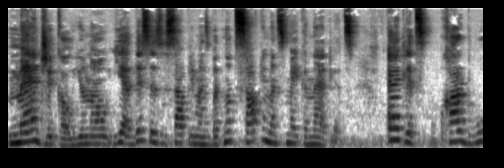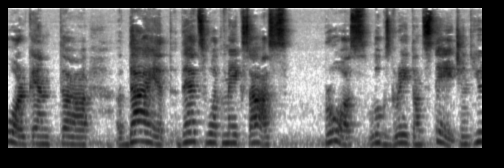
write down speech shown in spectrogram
magical you know? Yeah this is a supplements but not supplements make an athletes athletes hard work and uh, diet that's what makes us pros looks great on stage. And you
